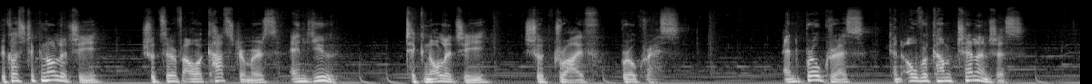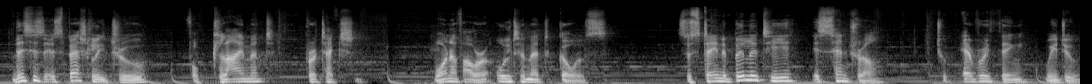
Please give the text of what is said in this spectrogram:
Because technology should serve our customers and you. Technology should drive progress. And progress can overcome challenges. This is especially true for climate protection, one of our ultimate goals. Sustainability is central to everything we do.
